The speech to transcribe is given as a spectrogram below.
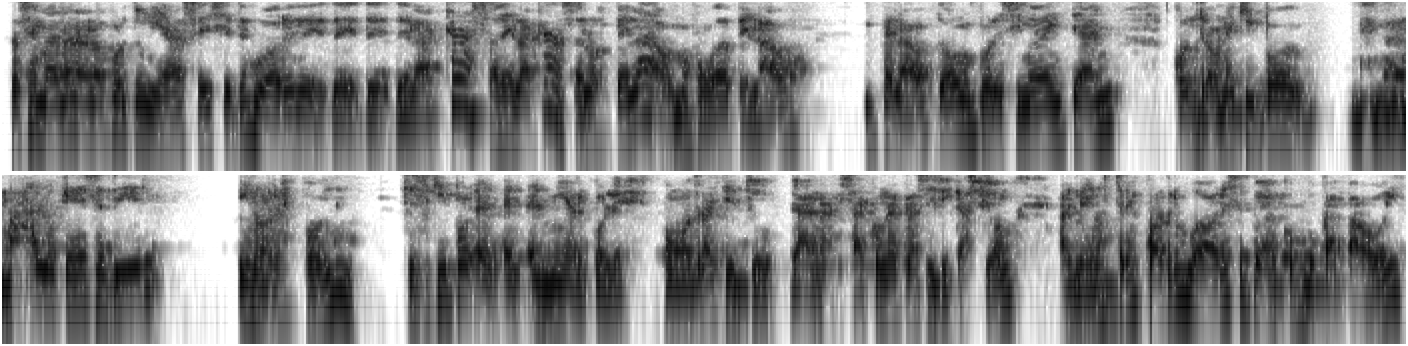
Esta semana dan la oportunidad a 6, 7 jugadores de, de, la casa, de la casa, los pelados, no joda, pelados, pelados todos por encima de 20 años, contra un equipo malo que es ese TIR y no responden. Si ese equipo el, el, miércoles, con otra actitud, gana, saca una clasificación, al menos 3, 4 jugadores se puedan convocar para hoy.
